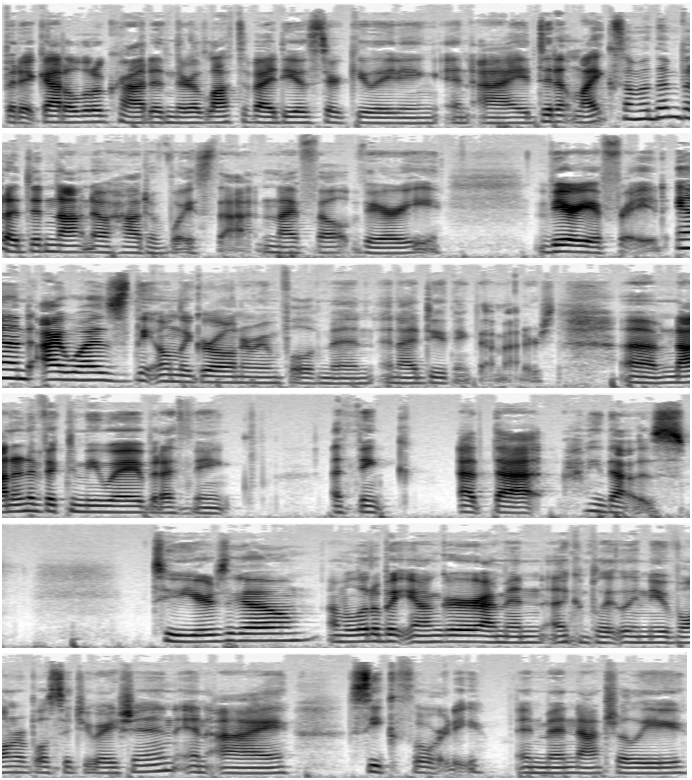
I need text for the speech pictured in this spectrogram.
But it got a little crowded, and there are lots of ideas circulating, and I didn't like some of them, but I did not know how to voice that, and I felt very very afraid. And I was the only girl in a room full of men, and I do think that matters. Um, not in a victimy way, but I think, I think at that, I mean, that was two years ago. I'm a little bit younger. I'm in a completely new, vulnerable situation, and I seek authority. And men naturally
